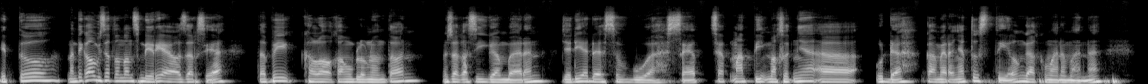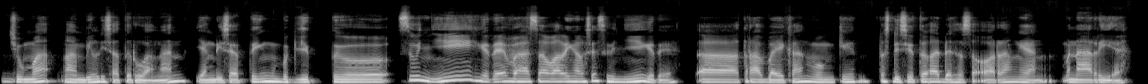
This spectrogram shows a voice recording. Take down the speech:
Itu nanti kamu bisa tonton sendiri ya Ozers ya. Tapi kalau kamu belum nonton, Nusa kasih gambaran. Jadi ada sebuah set, set mati. Maksudnya eh, udah kameranya tuh still, nggak ke mana-mana. Hmm. Cuma ngambil di satu ruangan yang disetting begitu sunyi gitu ya. Bahasa paling harusnya sunyi gitu ya. Eh, terabaikan mungkin. Terus di situ ada seseorang yang menari ya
